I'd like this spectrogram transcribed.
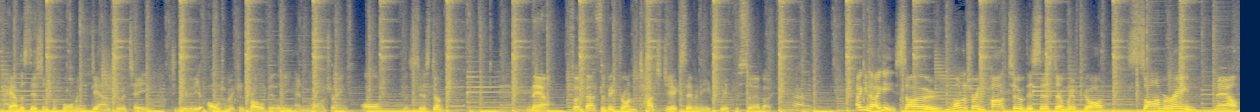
how the system's performing down to a T to give you the ultimate controllability and monitoring of the system. Now, so that's the Victron Touch GX70 with the Cerbo. Okie dokie, so monitoring part two of this system, we've got Marine. Now,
